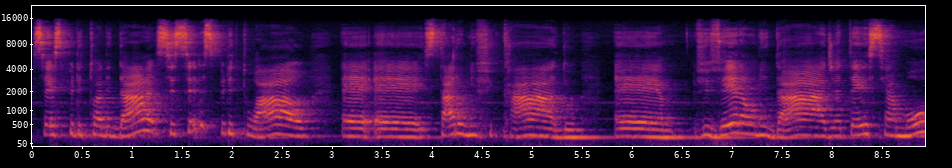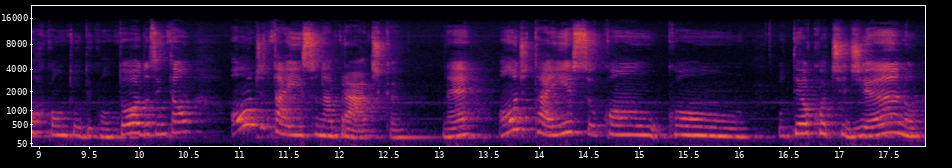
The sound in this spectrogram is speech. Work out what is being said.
se a espiritualidade, se ser espiritual é, é estar unificado, é viver a unidade, é ter esse amor com tudo e com todos, então Onde está isso na prática? Né? Onde está isso com, com o teu cotidiano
